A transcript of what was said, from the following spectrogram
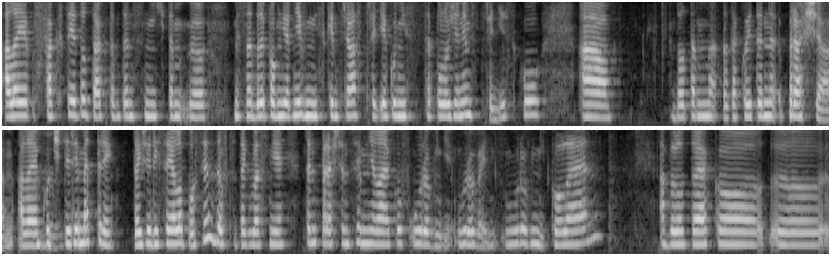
ale fakt je to tak, tam ten sníh, tam, eh, my jsme byli poměrně v nízkém třeba střed, jako nízce položeném středisku a byl tam takový ten prašan, ale jako mm-hmm. čtyři metry. Takže když se jelo po sjezdovce, tak vlastně ten prašan si měla jako v úrovni, úroveň, úrovni kolen a bylo to jako, uh,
